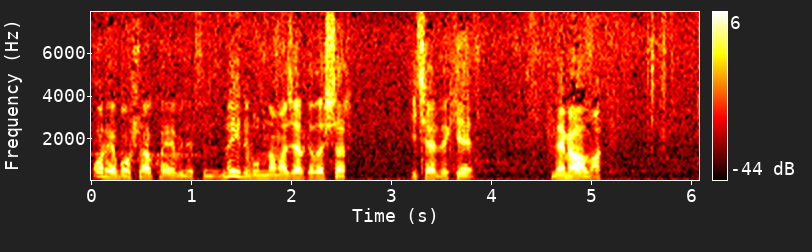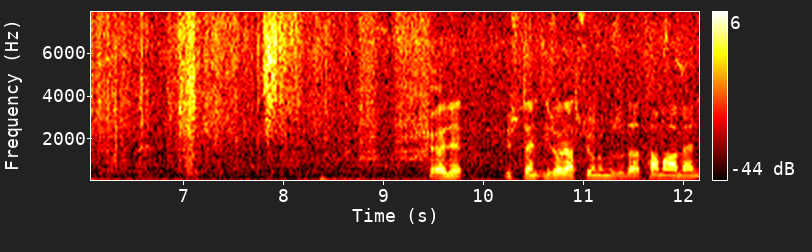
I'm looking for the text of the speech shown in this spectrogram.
oraya boşluğa koyabilirsiniz. Neydi bunun amacı arkadaşlar? İçerideki nemi almak. Şöyle üstten izolasyonumuzu da tamamen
